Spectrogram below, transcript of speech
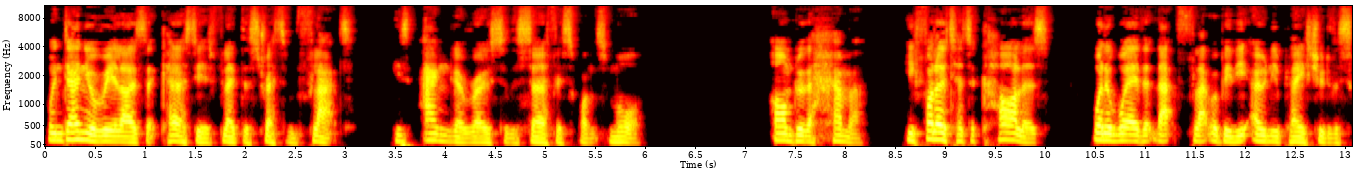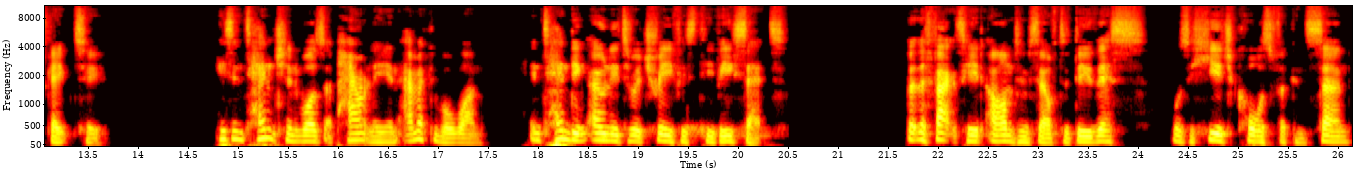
When Daniel realized that Kirsty had fled the Streatham flat, his anger rose to the surface once more. Armed with a hammer, he followed her to Carla's, well aware that that flat would be the only place she would have escaped to. His intention was apparently an amicable one, intending only to retrieve his TV set. But the fact he had armed himself to do this was a huge cause for concern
